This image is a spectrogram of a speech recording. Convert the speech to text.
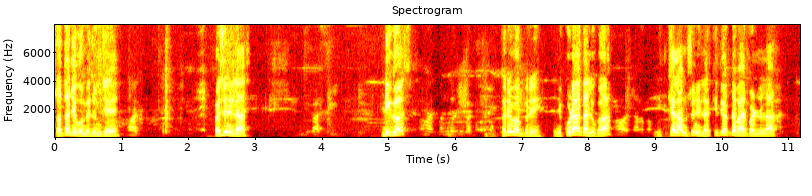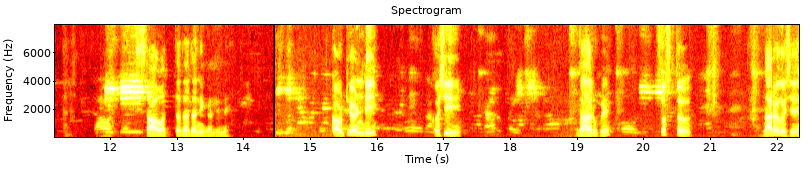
स्वतःचे कोंबे तुमचे? पैसे नेला डिगस? अरे बापरे. म्हणजे कुडाळ तालुका? इतक्या लांबसून नेला किती वाजता बाहेर पडलेला सहा वाजता. दादा निघालेले. कावटी अंडी कशी? दहा रुपये. स्वस्त. नारळ कसे?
